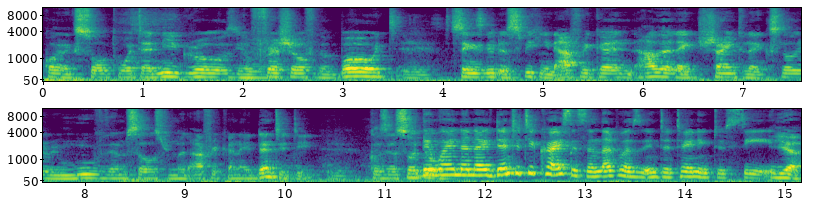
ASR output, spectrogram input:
calling like saltwater Negroes, you know, fresh off the boat. Saying they were speaking in African, how they're like trying to like slowly remove themselves from that African identity because they're sort They of were in an identity crisis, and that was entertaining to see. yeah.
